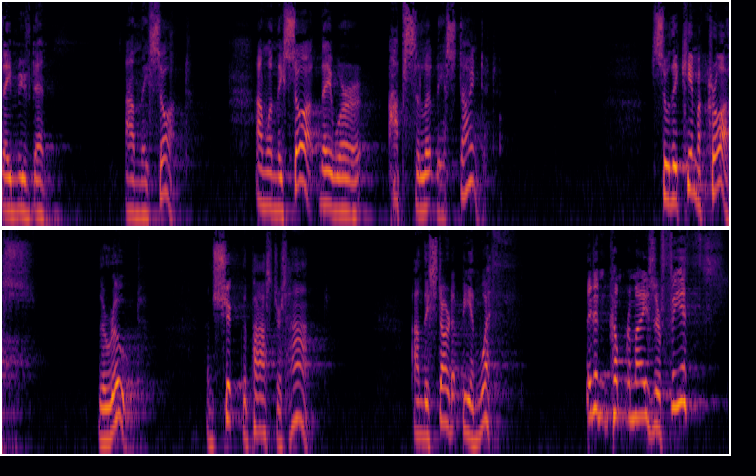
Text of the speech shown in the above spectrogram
they moved in and they saw it. And when they saw it, they were absolutely astounded. So they came across the road and shook the pastor's hand. And they started being with. They didn't compromise their faiths.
